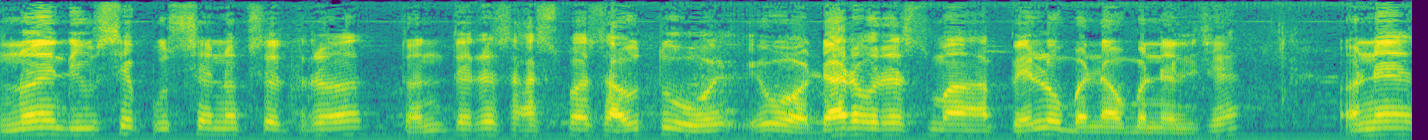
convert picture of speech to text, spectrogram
નો દિવસે પુષ્ય નક્ષત્ર ધનતેરસ આસપાસ આવતું હોય એવો અઢાર વર્ષમાં આ પહેલો બનાવ બનેલ છે. અને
